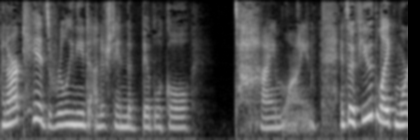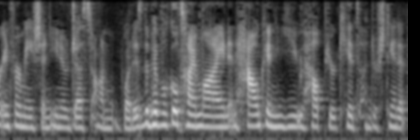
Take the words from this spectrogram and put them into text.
And our kids really need to understand the biblical timeline. And so if you'd like more information, you know, just on what is the biblical timeline and how can you help your kids understand it,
